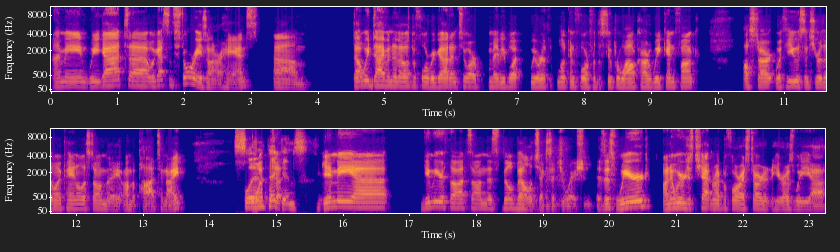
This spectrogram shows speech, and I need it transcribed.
I mean, we got uh, we got some stories on our hands. Um, thought we'd dive into those before we got into our maybe what we were looking for for the super wild card weekend. Funk. I'll start with you since you're the only panelist on the on the pod tonight. Slim What the- Pickens. Give me uh give me your thoughts on this Bill Belichick situation. Is this weird? I know we were just chatting right before I started here as we uh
